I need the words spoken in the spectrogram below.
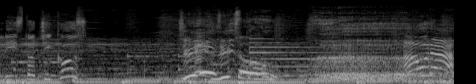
listo, chicos? ¡Sí, listo! ¡Ahora!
